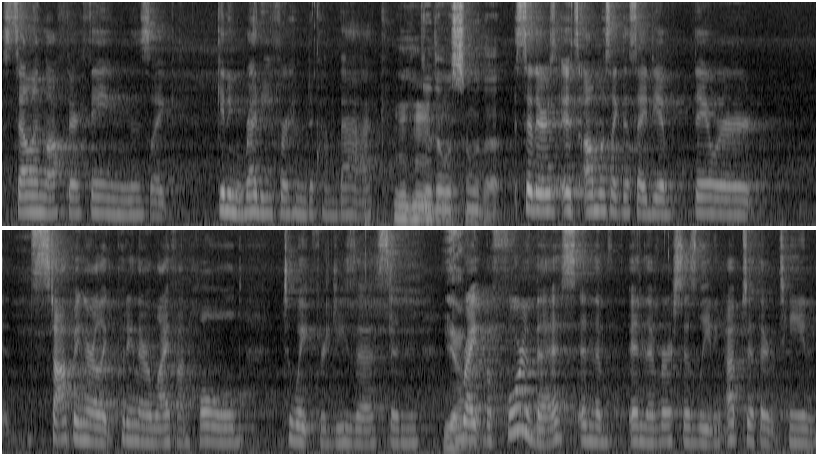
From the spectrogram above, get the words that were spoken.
selling off their things, like getting ready for him to come back. Mhm. Yeah, there was some of that. So there's it's almost like this idea of they were stopping or like putting their life on hold to wait for Jesus and Yeah. right before this in the in the verses leading up to 13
